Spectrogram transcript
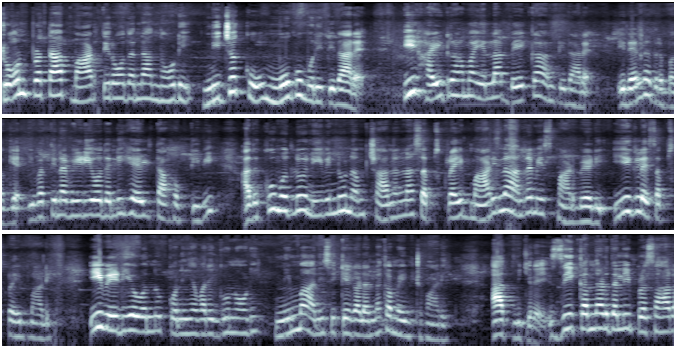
ಡ್ರೋನ್ ಪ್ರತಾಪ್ ಮಾಡ್ತಿರೋದನ್ನು ನೋಡಿ ನಿಜಕ್ಕೂ ಮೂಗು ಮುರಿತಿದ್ದಾರೆ. ಈ ಹೈ ಡ್ರಾಮಾ ಎಲ್ಲ ಬೇಕಾ ಅಂತಿದ್ದಾರೆ. ಇದೆಲ್ಲದರ ಬಗ್ಗೆ ಇವತ್ತಿನ ವಿಡಿಯೋದಲ್ಲಿ ಹೇಳ್ತಾ ಹೋಗ್ತೀವಿ. ಅದಕ್ಕೂ ಮೊದಲು ನೀವಿನ್ನೂ ನಮ್ಮ ಚಾನಲ್ನ ಸಬ್ಸ್ಕ್ರೈಬ್ ಮಾಡಿಲ್ಲ ಅಂದರೆ ಮಿಸ್ ಮಾಡಬೇಡಿ. ಈಗಲೇ ಸಬ್ಸ್ಕ್ರೈಬ್ ಮಾಡಿ. ಈ ವಿಡಿಯೋವನ್ನು ಕೊನೆಯವರೆಗೂ ನೋಡಿ, ನಿಮ್ಮ ಅನಿಸಿಕೆಗಳನ್ನು ಕಮೆಂಟ್ ಮಾಡಿ. ಆತ್ಮಿಕರೇ, ಜಿ ಕನ್ನಡದಲ್ಲಿ ಪ್ರಸಾರ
